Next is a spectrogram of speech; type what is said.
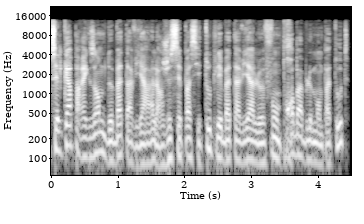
C'est le cas par exemple de Batavia. Alors je ne sais pas si toutes les Batavia le font, probablement pas toutes.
